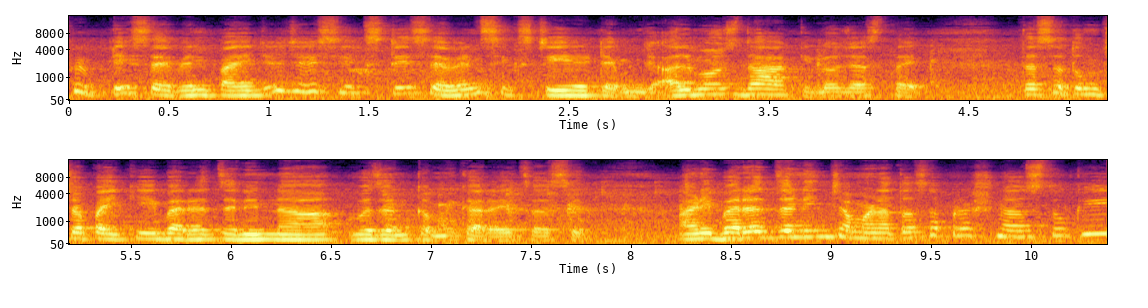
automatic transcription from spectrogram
फिफ्टी सेवन पाहिजे जे सिक्स्टी सेवन सिक्स्टी एट आहे. म्हणजे ऑलमोस्ट दहा किलो जास्त आहे. तसं तुमच्यापैकी बऱ्याच जणींना वजन कमी करायचं असेल. आणि बऱ्याच जणींच्या मनात असा प्रश्न असतो की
